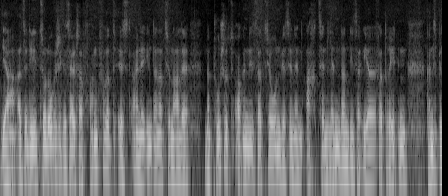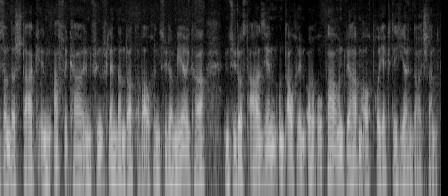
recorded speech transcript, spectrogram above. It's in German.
Ja, also die Zoologische Gesellschaft Frankfurt ist eine internationale Naturschutzorganisation. Wir sind in 18 Ländern dieser Erde vertreten, ganz besonders stark in Afrika, in fünf Ländern dort, aber auch in Südamerika, in Südostasien und auch in Europa. Und wir haben auch Projekte hier in Deutschland.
